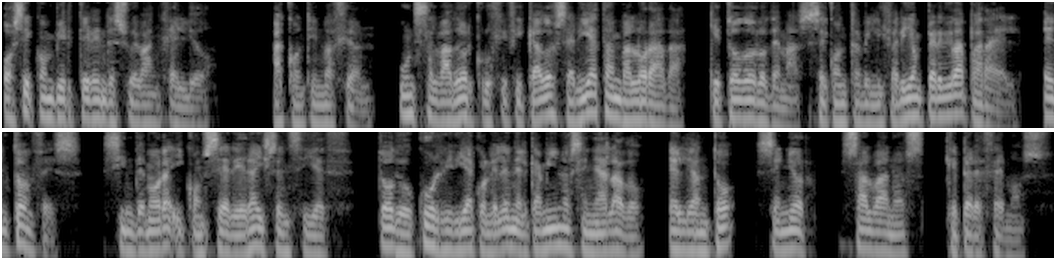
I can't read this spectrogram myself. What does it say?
o se convirtieren en de su evangelio. A continuación, un Salvador crucificado sería tan valorada, que todo lo demás se contabilizaría en pérdida para él. Entonces, sin demora y con seriedad y sencillez, todo ocurriría con él en el camino señalado, el llanto, Señor, sálvanos, que perecemos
